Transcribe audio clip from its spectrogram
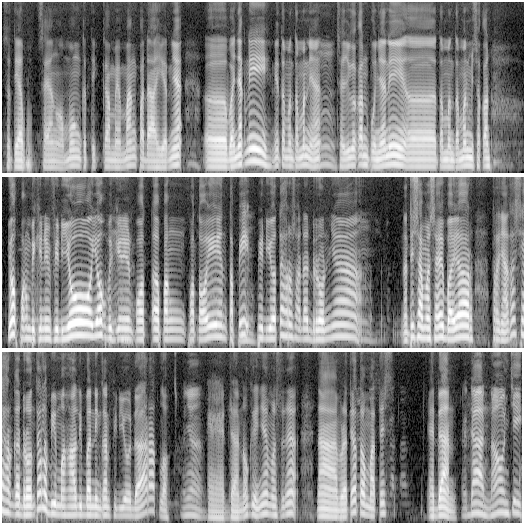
setiap saya ngomong ketika memang pada akhirnya eh, banyak nih nih teman-teman ya. Hmm. Saya juga kan punya nih eh, teman-teman misalkan Yok pang bikinin video, yok bikinin pot, eh, pang fotoin, tapi Hmm. video teh harus ada drone-nya. Hmm. Nanti sama saya bayar. Ternyata sih harga drone teh lebih mahal dibandingkan video darat loh. Nya. Edan oke nya maksudnya. Nah, berarti otomatis edan, edan naon cik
